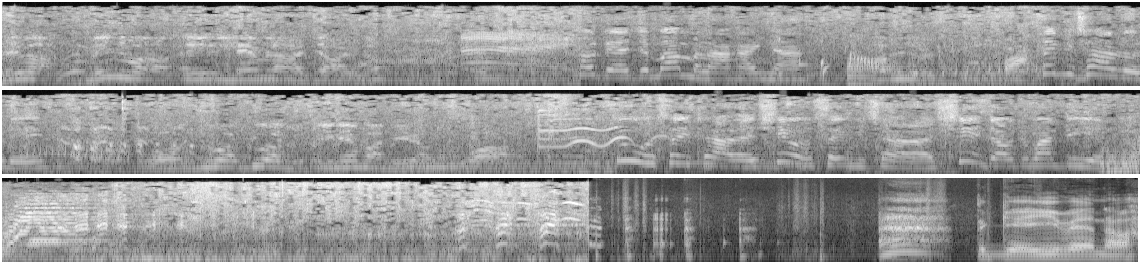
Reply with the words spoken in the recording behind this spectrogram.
မိမမင်းညီမတော့အေးလဲမလားကြာပြီနော် ဟုတ်တယ်ကျမမလာခိုင်းတာဘာဖြစ်လို့လဲစိတ်မချလို့လေဟော तू က तू ကအိမ်ထဲမှာနေတာပါကွာသူ့ကိုစိတ်ချတယ်ရှင့်ကိုစိတ်မချတာရှင့်အကြောင်းကျမသိရတယ်တကယ်ကြီးပဲနော်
